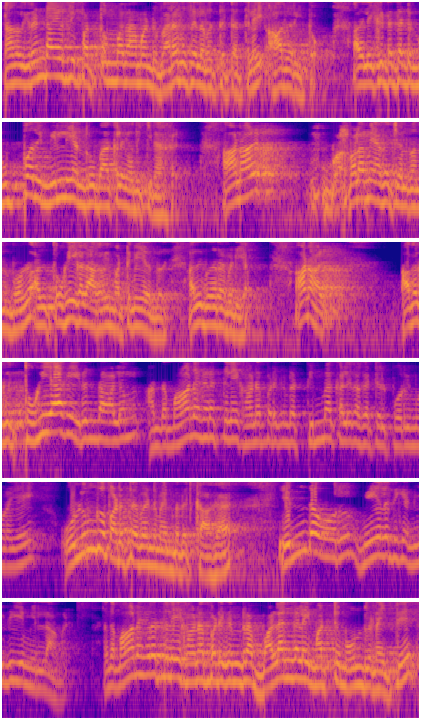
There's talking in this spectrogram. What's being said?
நாங்கள் இரண்டாயிரத்தி பத்தொன்பதாம் ஆண்டு வரவு செலவு திட்டத்திலே ஆதரித்தோம். அதில் கிட்டத்தட்ட முப்பது மில்லியன் ரூபாய்களை ஒதுக்கினார்கள். ஆனால் வளமையாக சொல்வதும் போது அது தொகைகளாகவே மட்டுமே இருந்தது. அது வேற விடயம். ஆனால் அவர்கள் தொகையாக இருந்தாலும் அந்த மாநகரத்திலே காணப்படுகின்ற திண்ம கழிவகற்றல் பொறிமுறையை ஒழுங்குபடுத்த வேண்டும் என்பதற்காக எந்த ஒரு மேலதிக நிதியும் இல்லாமல் அந்த மாநகரத்திலே காணப்படுகின்ற வளங்களை மட்டும் ஒன்றிணைத்து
